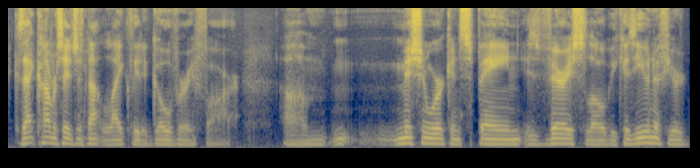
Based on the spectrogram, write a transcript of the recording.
because mm-hmm. that conversation is not likely to go very far. Um, mission work in Spain is very slow because even if you're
